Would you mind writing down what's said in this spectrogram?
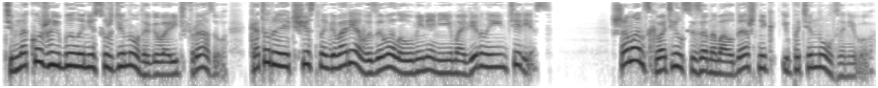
Темнокожей было не суждено договорить фразу, которая, честно говоря, вызывала у меня неимоверный интерес. Шаман схватился за набалдашник и потянул за него.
